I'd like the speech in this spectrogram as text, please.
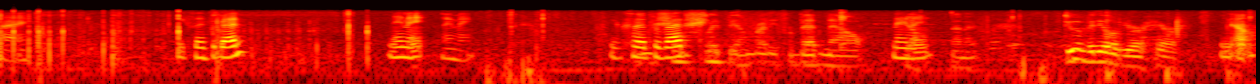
Hi. You excited for bed? Night night. Night night. You excited for bed? So sleepy. I'm ready for bed now. Night night. Night night. Do a video of your hair. No.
